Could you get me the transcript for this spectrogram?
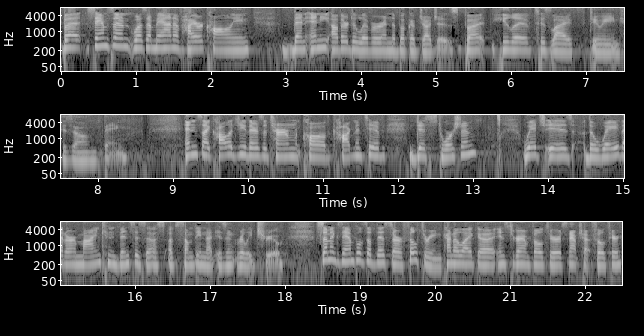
But Samson was a man of higher calling than any other deliverer in the book of Judges, but he lived his life doing his own thing. In psychology, there's a term called cognitive distortion, which is the way that our mind convinces us of something that isn't really true. Some examples of this are filtering, kind of like an Instagram filter, a Snapchat filter.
